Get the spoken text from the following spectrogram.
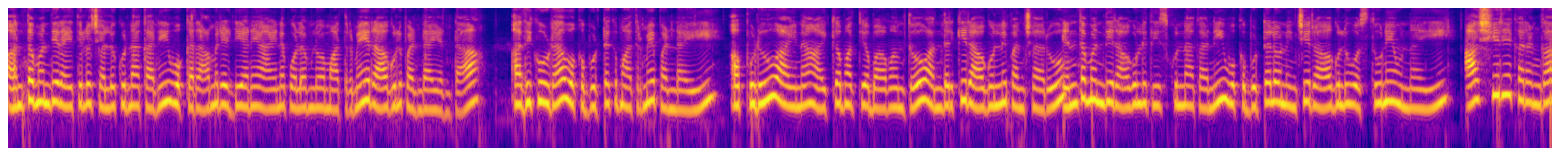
అంతమంది రైతులు చల్లుకున్నా కానీ ఒక రామిరెడ్డి అనే ఆయన పొలంలో మాత్రమే రాగులు పండాయంట. అది కూడా ఒక బుట్టకు మాత్రమే పండాయి. అప్పుడు ఆయన ఐకమత్య భావంతో అందరికీ రాగుల్ని పంచారు. ఎంతమంది రాగుల్ని తీసుకున్నా కానీ ఒక బుట్టలో నుంచి రాగులు వస్తూనే ఉన్నాయి. ఆశ్చర్యకరంగా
